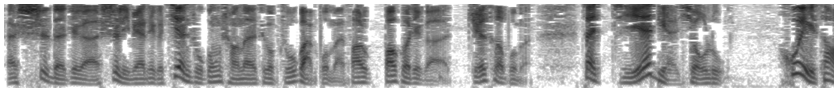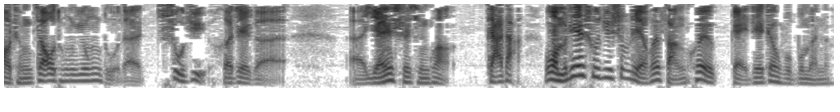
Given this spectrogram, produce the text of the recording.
呃市的这个市里面这个建筑工程的这个主管部门，包包括这个决策部门，在节点修路会造成交通拥堵的数据和这个呃延时情况加大，我们这些数据是不是也会反馈给这政府部门呢？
